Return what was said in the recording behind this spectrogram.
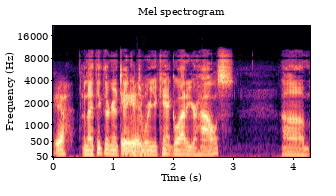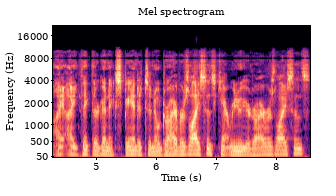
yeah. And I think they're going to take it to where you can't go out of your house. Um, I, I think they're going to expand it to no driver's license. Can't renew your driver's license.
